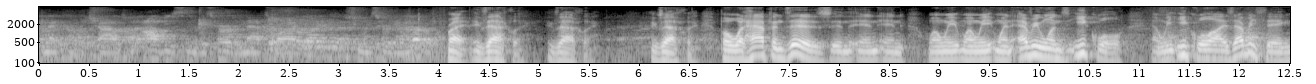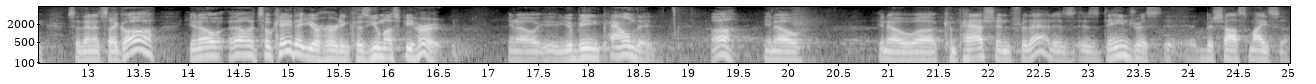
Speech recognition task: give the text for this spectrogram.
connect with the child who obviously was hurt, and that's why she was hurting the other one. Right, exactly, exactly, exactly. But what happens is, in, in, in when, we, when, we, when everyone's equal and we equalize everything, so then it's like, oh, you know, oh, it's okay that you're hurting because you must be hurt. You know, you're being pounded. Ah, you know, you know, uh, compassion for that is, is dangerous. uh, Bishas Maisa.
